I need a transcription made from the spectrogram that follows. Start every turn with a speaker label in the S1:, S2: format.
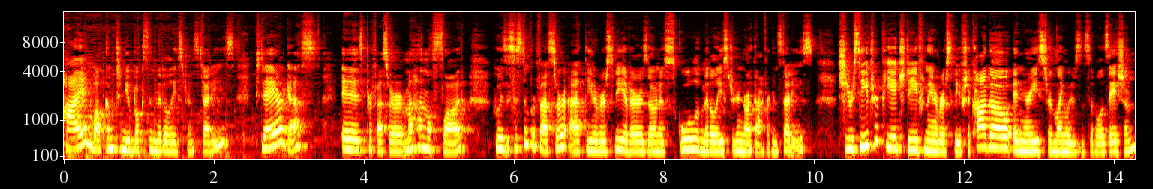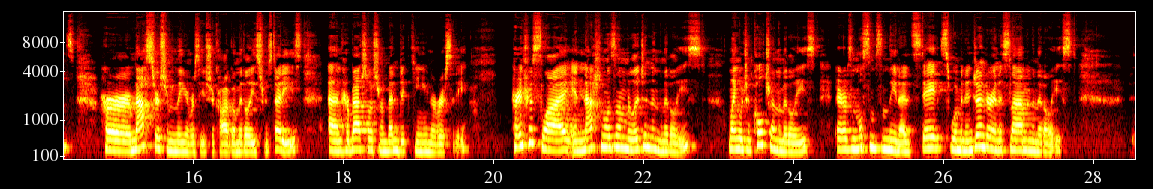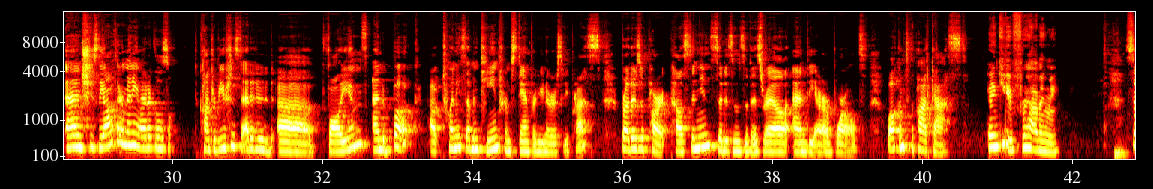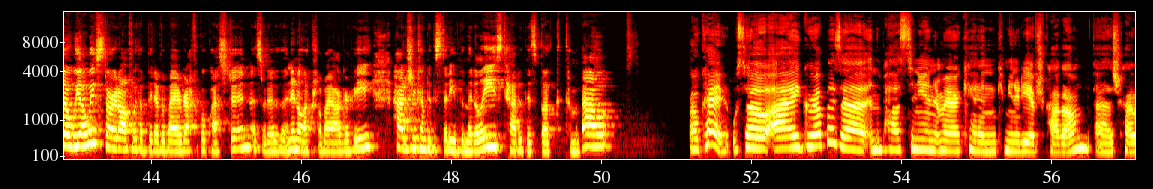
S1: Hi, and welcome to New Books in Middle Eastern Studies. Today, our guest is Professor Maha Nassar, who is assistant professor at the University of Arizona's School of Middle Eastern and North African Studies. She received her PhD from the University of Chicago in Near Eastern Languages and Civilizations, her master's from the University of Chicago Middle Eastern Studies, and her bachelor's from Benedictine University. Her interests lie in nationalism, religion in the Middle East, language and culture in the Middle East, Arabs and Muslims in the United States, women and gender, and Islam in the Middle East. And she's the author of many articles, contributions to edited uh, volumes, and a book out 2017 from Stanford University Press, Brotherhood Apart Palestinians, Citizens of Israel, and the Arab World. Welcome to the podcast.
S2: Thank you for having me.
S1: So, we always start off with a bit of a biographical question, a sort of an intellectual biography. How did you come to the study of the Middle East? How did this book come about?
S2: Okay, so I grew up as a in the Palestinian American community of Chicago, uh, Chicago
